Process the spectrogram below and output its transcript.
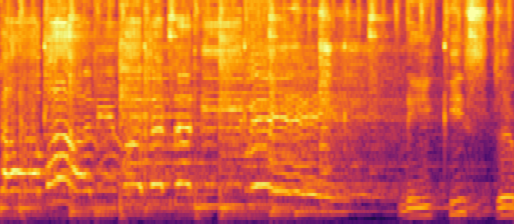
కావాలి మొదట నీవే. నీకిష్టమైనది.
